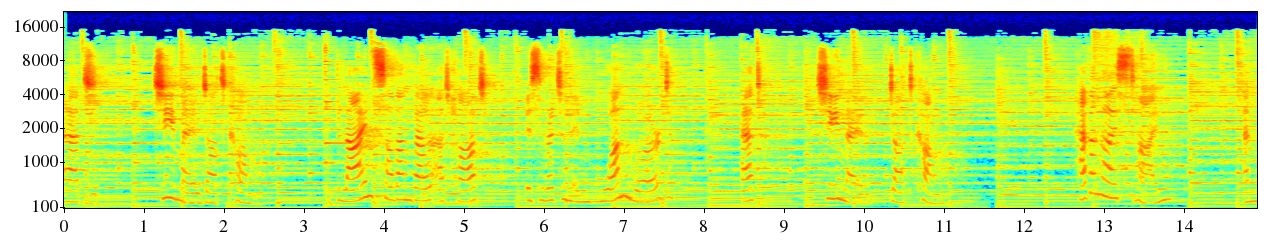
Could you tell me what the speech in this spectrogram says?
at gmail.com. Blind Southern Belle at Heart is written in one word at gmail.com. Have a nice time and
